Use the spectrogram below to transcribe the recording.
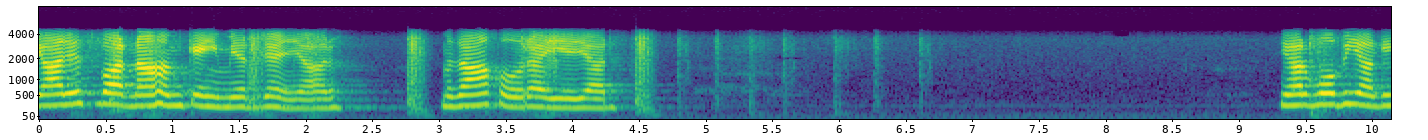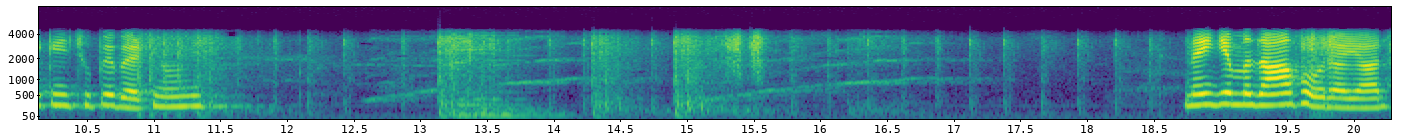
यार, इस बार ना हम कहीं मर जाए यार। मज़ाक हो रहा है ये यार। यार, वो भी आगे कहीं छुपे बैठे होंगे। नहीं, ये मज़ाक हो रहा है यार।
